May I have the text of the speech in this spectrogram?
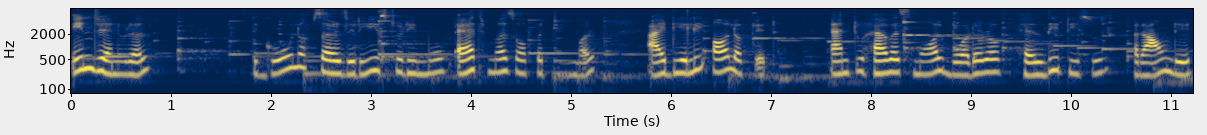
In general, the goal of surgery is to remove as much of a tumor, ideally all of it, and to have a small border of healthy tissue around it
